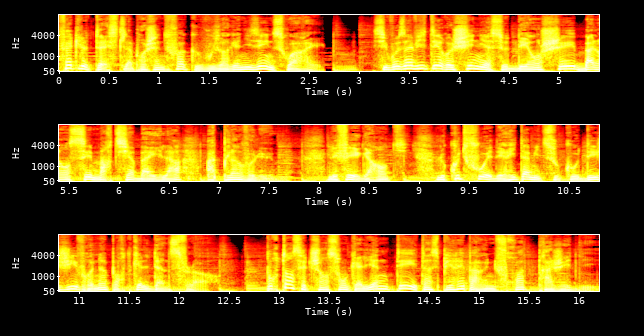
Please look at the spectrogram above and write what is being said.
Faites le test la prochaine fois que vous organisez une soirée. Si vos invités rechignent à se déhancher, balancez Martia Baila à plein volume. L'effet est garanti. Le coup de fouet des Rita Mitsuko dégivre n'importe quel dance floor. Pourtant, cette chanson caliente est inspirée par une froide tragédie.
